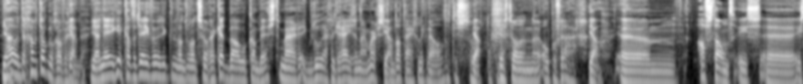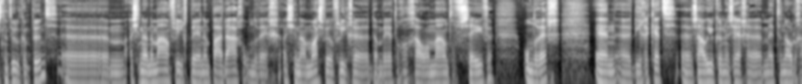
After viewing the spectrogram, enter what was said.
Ja, daar gaan we het ook nog over hebben. Ja, nee, ik, ik, had het even, want, want zo'n raket bouwen kan best. Maar ik bedoel eigenlijk reizen naar Mars. Kan dat eigenlijk wel? Dat is toch, best wel een open vraag. Ja, um, Afstand is, uh, is natuurlijk een punt. Uh, als je naar de maan vliegt, ben je een paar dagen onderweg. Als je naar Mars wil vliegen, dan ben je toch al gauw een maand of zeven onderweg. En uh, die raket, uh, zou je kunnen zeggen, met de nodige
